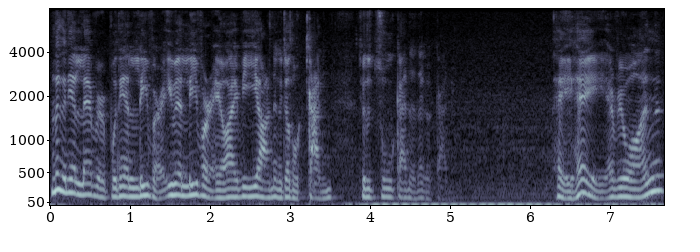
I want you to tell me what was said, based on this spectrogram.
那个念 lever 不念 liver，因为 liver L I V E R 那个叫做肝，就是猪肝的那个肝。嘿嘿，everyone，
